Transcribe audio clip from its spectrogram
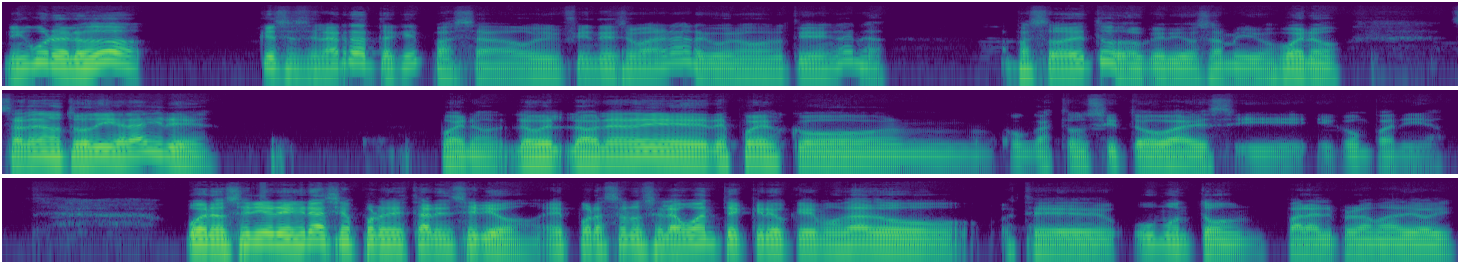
¿Ninguno de los dos? ¿Qué se hace en la rata? ¿Qué pasa? Hoy fin de semana largo, ¿no? ¿No tienen ganas? Ha pasado de todo, queridos amigos. Bueno, ¿Saldrán otro día al aire? Bueno, lo, hablaré después con, con Gastoncito Báez y, y compañía. Bueno, señores, gracias por estar en serio, eh, por hacernos el aguante. Creo que hemos dado este, un montón para el programa de hoy.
